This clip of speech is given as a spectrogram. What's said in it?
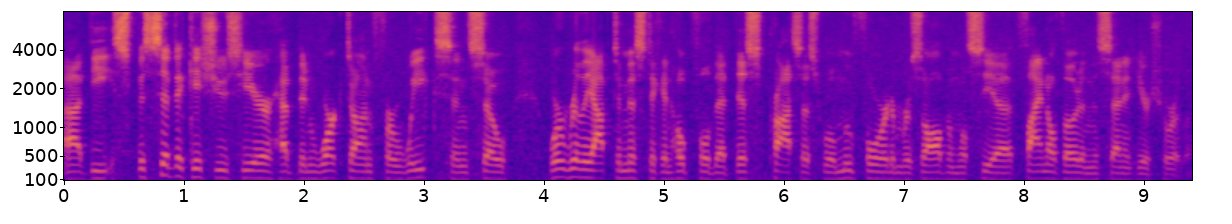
Uh, the specific issues here have been worked on for weeks, and so we're really optimistic and hopeful that this process will move forward and resolve, and we'll see a final vote in the Senate here shortly.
